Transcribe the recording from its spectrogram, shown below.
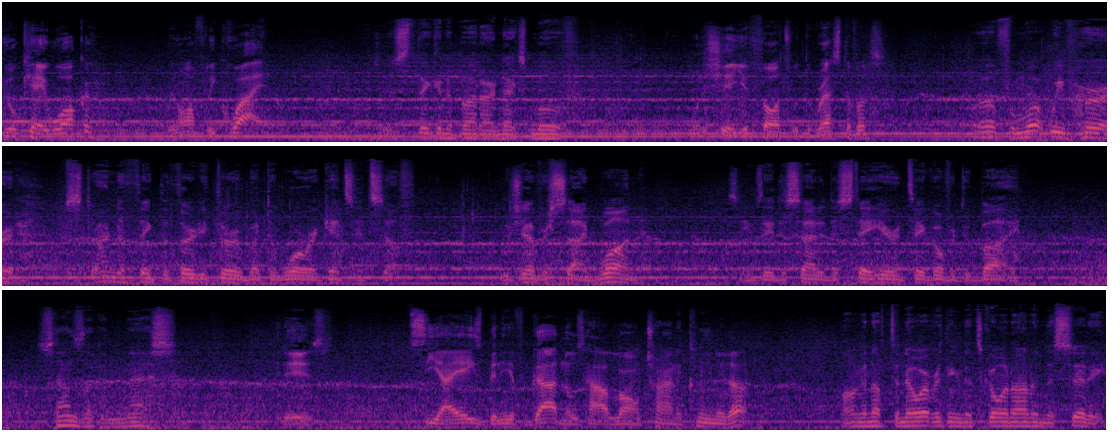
You okay, Walker? Been awfully quiet. Just thinking about our next move. Want to share your thoughts with the rest of us? Well, from what we've heard, I'm starting to think the 33rd went to war against itself. Whichever side won, seems they decided to stay here and take over Dubai. Sounds like a mess. It is. The CIA's been here for God knows how long trying to clean it up, Long enough to know everything that's going on in the city.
